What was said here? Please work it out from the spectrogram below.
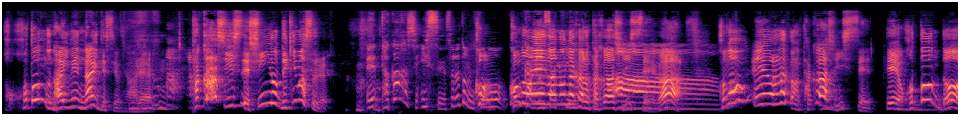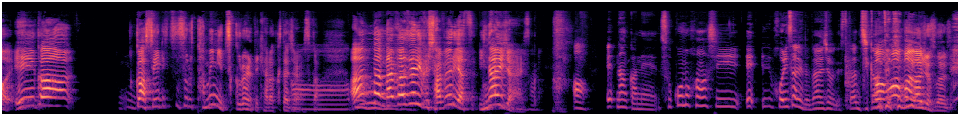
ほほとんど内面ないですよねあれ。高橋一生信用できます？え、高橋一生？それともこのここの映画の中の高橋一生ががこの映画の中の高橋一生ってほとんど映画が成立するために作られたキャラクターじゃないですか。かあんな長台詞喋るやついないじゃないですか。あ、え、なんかね、そこの話、え、え掘り下げて大丈夫ですか？時間あ的に。まあまあ大丈夫です大丈夫です。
